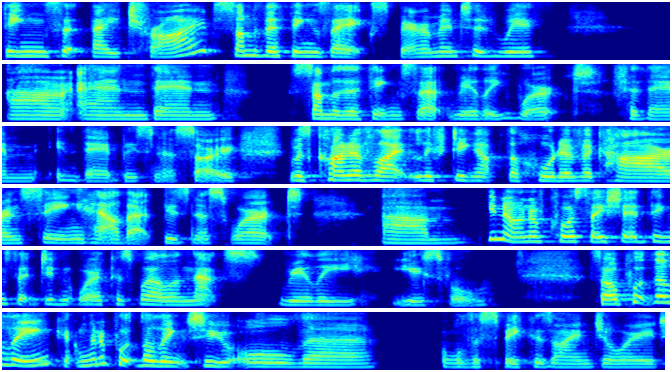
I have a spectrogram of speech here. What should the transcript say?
things that they tried, some of the things they experimented with, uh, and then some of the things that really worked for them in their business. So it was kind of like lifting up the hood of a car and seeing how that business worked um, you know, and of course they shared things that didn't work as well, and that's really useful. So I'll put the link. I'm going to put the link to all the all the speakers I enjoyed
